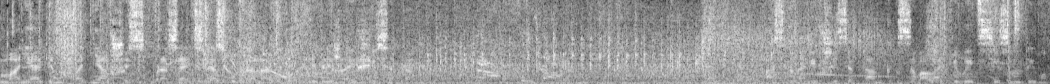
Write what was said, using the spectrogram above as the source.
Манягин, поднявшись, бросает связку гранат под приближающийся танк. Остановившийся танк заволакивает сизым дымом.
